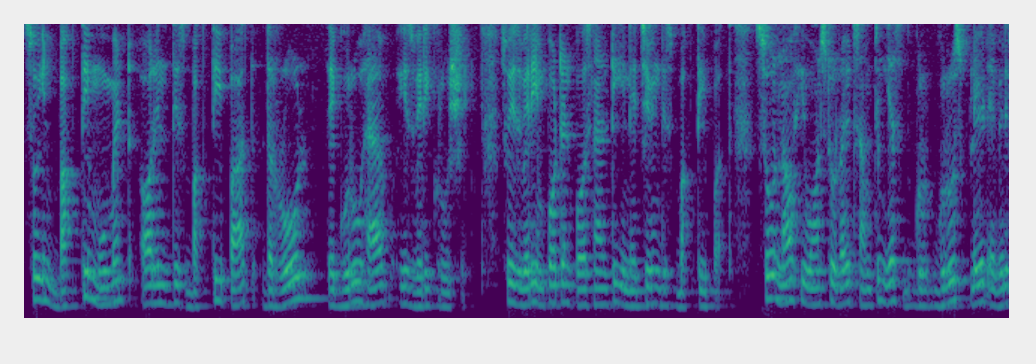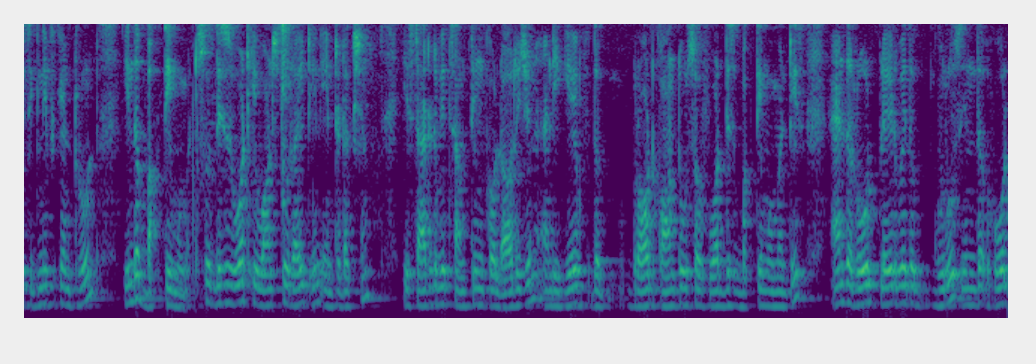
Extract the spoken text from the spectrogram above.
So in bhakti movement or in this bhakti path the role a guru have is very crucial. So he's very important personality in achieving this bhakti path. So now he wants to write something. Yes gurus played a very significant role in the bhakti movement. So this is what he wants to write in introduction. He started with something called origin and he gave the broad contours of what this bhakti movement is and the role played by the gurus in the whole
